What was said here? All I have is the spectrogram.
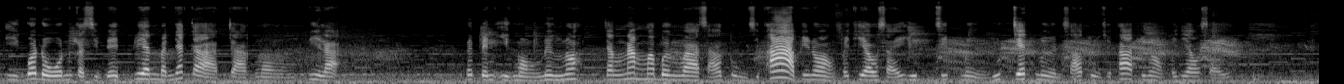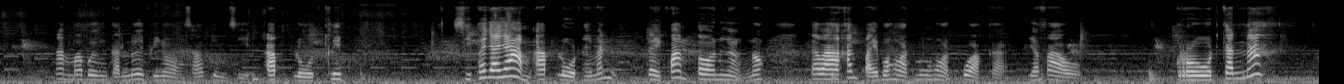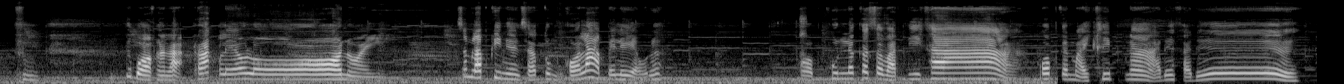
อีกบ่โดนก็สิได้เปลี่ยนบรรยากาศจากมองนี่ละไปเป็นอีกมองหนึ่งเนาะจังนํมาเบิงว่าสาวตุ่มสิพาพี่น้องไปเที่ยวไสยุดสิบหมื่นยุดเจ็ดหมื่นสาวตุ่มสิพาพี่น้องไปเที่ยวไสนำมาเบิงกันเลยพี่น้องสาวตุ่มสิอัปโหลดคลิปสิพยายามอัปโหลดให้มันได้ความต่อเนื่องเนาะแต่ว่าขั้นไปบ่ฮอดมู่ฮอดพวกก็อย่าเฝ้าโกรธกันนะ คือบอกนั่นละรักแล้วรอหน่อยสำหรับคลิปนี้สาวตุ่มขอลาไปแล้วเด้อขอบคุณแล้วก็สวัสดีค่ะ พบกันใหม่คลิปหน้าเด้อค่ะเด้อ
